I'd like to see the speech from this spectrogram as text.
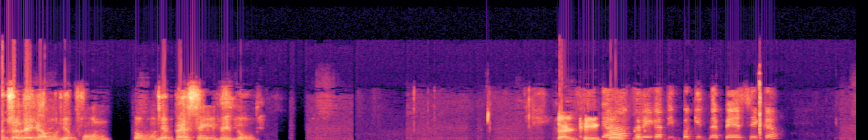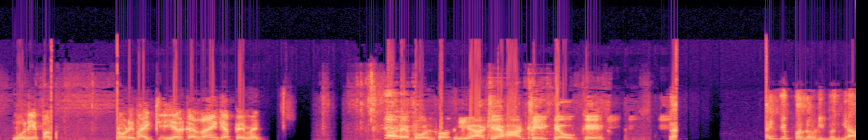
चलेगा मुझे फ़ोन तो मुझे पैसे ही दे दो। चल ठीक है करेगा दीपक कितने पैसे का? बोलिए पनौड़ी भाई क्लियर कर रहे हैं क्या पेमेंट अरे बोल तो दिया कि हाँ ठीक है ओके। थैंक यू पनौड़ी भैया।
